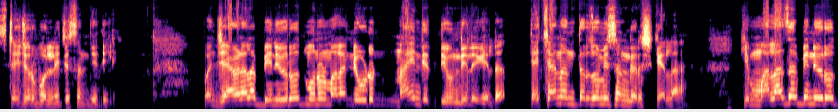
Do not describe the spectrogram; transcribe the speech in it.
स्टेजवर बोलण्याची संधी दिली. पण ज्या वेळेला बिनविरोध म्हणून मला निवडून नाही देऊन दिलं गेलं त्याच्यानंतर जो मी संघर्ष केला की मला जर बिनविरोध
